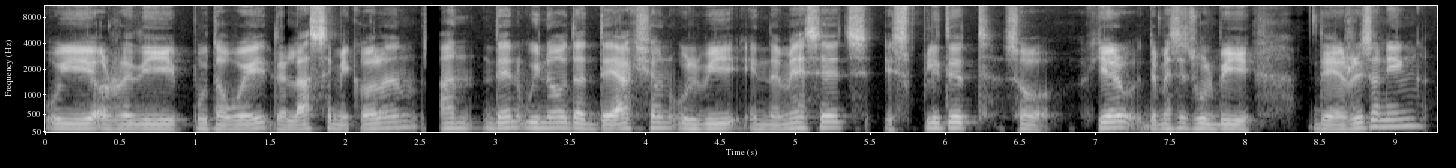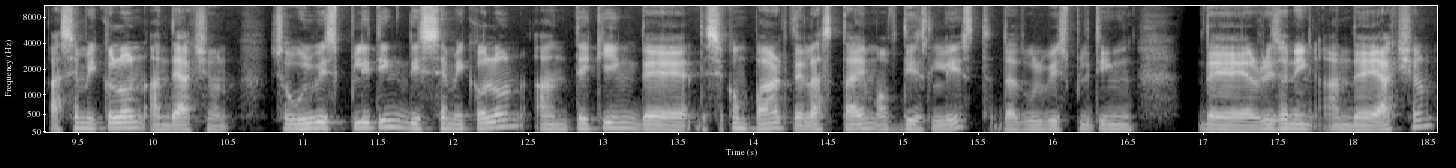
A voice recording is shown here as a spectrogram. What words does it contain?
we already put away the last semicolon. And then we know that the action will be in the message splitted. So here the message will be the reasoning, a semicolon, and the action. So we'll be splitting this semicolon and taking the, the second part, the last time of this list that will be splitting the reasoning and the action.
